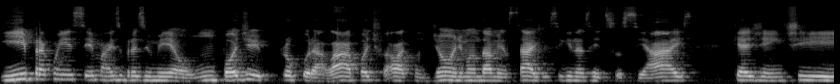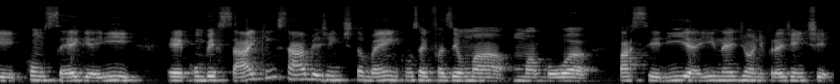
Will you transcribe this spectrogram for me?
E para conhecer mais o Brasil 61, pode procurar lá, pode falar com o Johnny, mandar mensagem, seguir nas redes sociais, que a gente consegue aí é, conversar e quem sabe a gente também consegue fazer uma, uma boa parceria aí, né, Johnny, para a gente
